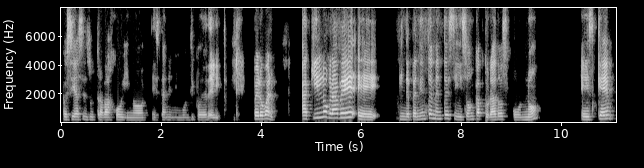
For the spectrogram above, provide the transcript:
pues sí hacen su trabajo y no están en ningún tipo de delito. Pero bueno, aquí lo grave eh, independientemente si son capturados o no, es que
